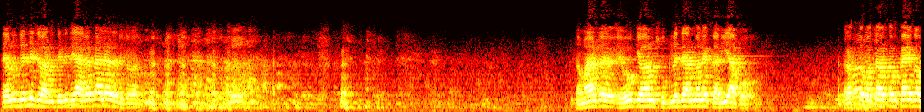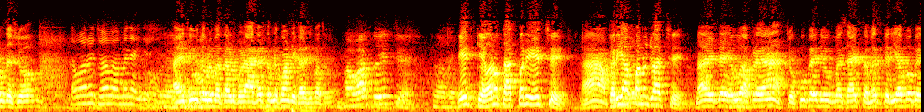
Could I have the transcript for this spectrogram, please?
પેલું દિલ્હી જવાનું દિલ્હી થી આગળ ચાલ્યા જવાનું. તમારે તો એવું કહેવાનું શુક્લ ધ્યાન મને કરી આપો. રસ્તો બતાવો તમે કઈ ગામ જશો તમારો જવાબ આમાં આવી જશે. અહીંથી હું તમને બતાવું પડે આગળ તમને કોણ દેખાય છે પાછું? એ જ કહેવાનો તાત્પર્ય એ જ છે. હા કરી આપવાનો જ વાત છે. ના એટલે એવું આપણે હા ચોખ્ખું કહી દેવું કે ભાઈ સાહેબ તમે જ કરી આપો કે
